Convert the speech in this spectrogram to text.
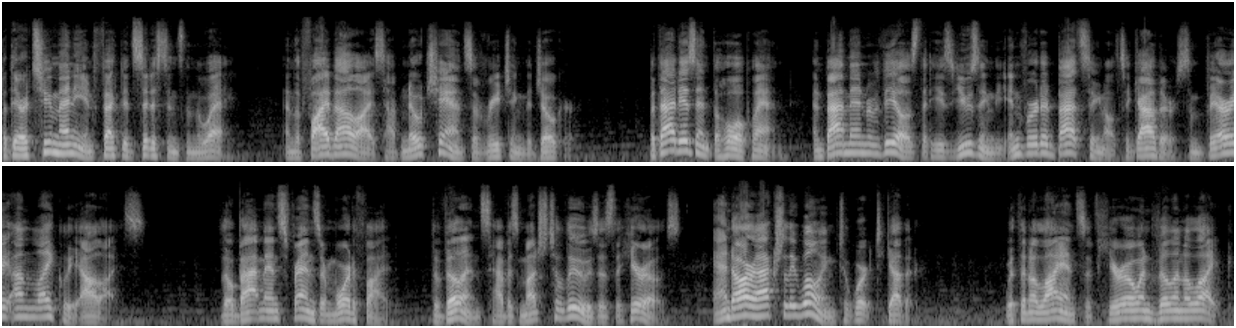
But there are too many infected citizens in the way, and the five allies have no chance of reaching the Joker. But that isn't the whole plan, and Batman reveals that he is using the inverted bat signal to gather some very unlikely allies. Though Batman's friends are mortified, the villains have as much to lose as the heroes, and are actually willing to work together. With an alliance of hero and villain alike,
